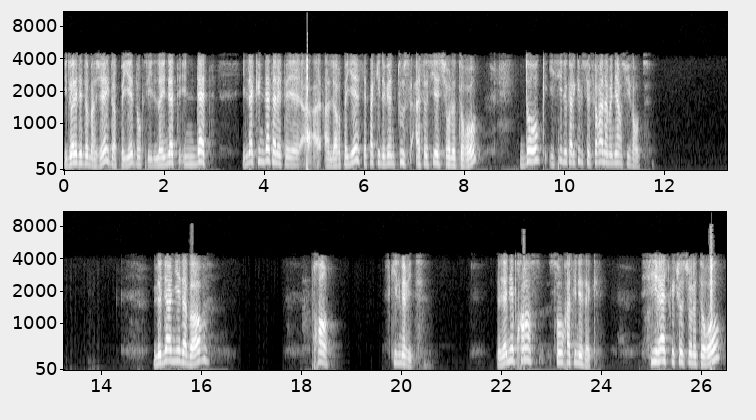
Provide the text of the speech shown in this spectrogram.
il doit les dédommager, il doit payer, donc s'il a une une dette il n'a qu'une dette à, les payer, à, leur payer, c'est pas qu'ils deviennent tous associés sur le taureau. Donc, ici, le calcul se fera de la manière suivante. Le dernier d'abord prend ce qu'il mérite. Le dernier prend son khatinezek. S'il reste quelque chose sur le taureau,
